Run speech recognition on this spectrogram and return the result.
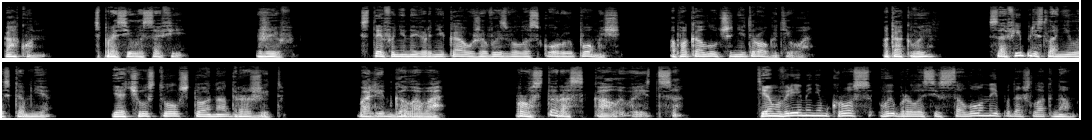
«Как он?» — спросила Софи. «Жив. Стефани наверняка уже вызвала скорую помощь, а пока лучше не трогать его. А как вы?» Софи прислонилась ко мне. Я чувствовал, что она дрожит. Болит голова. Просто раскалывается. Тем временем Кросс выбралась из салона и подошла к нам.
